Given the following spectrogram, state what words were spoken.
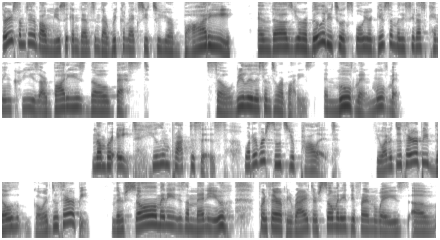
There is something about music and dancing that reconnects you to your body. And thus, your ability to explore your gifts and medicinas can increase. Our bodies know best. So, really listen to our bodies and movement, movement. Number eight, healing practices. Whatever suits your palate. If you want to do therapy, go and do therapy. And there's so many, there's a menu for therapy, right? There's so many different ways of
